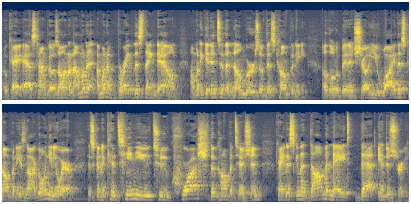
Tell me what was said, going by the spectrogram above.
okay as time goes on and I'm gonna I'm gonna break this thing down. I'm gonna get into the numbers of this company a little bit and show you why this company is not going anywhere. It's gonna continue to crush the competition okay and it's gonna dominate that industry.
